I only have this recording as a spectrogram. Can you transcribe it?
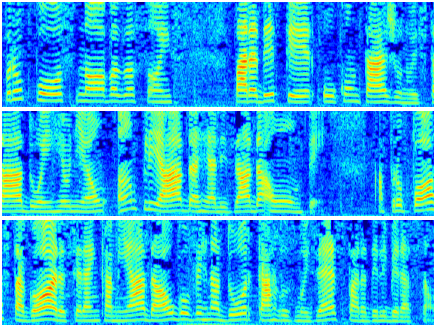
propôs novas ações para deter o contágio no estado em reunião ampliada realizada ontem. A proposta agora será encaminhada ao governador Carlos Moisés para deliberação.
